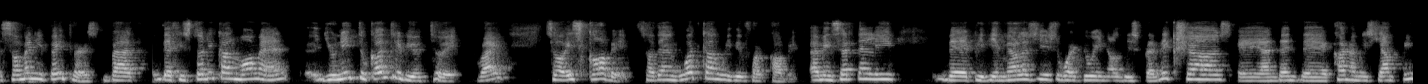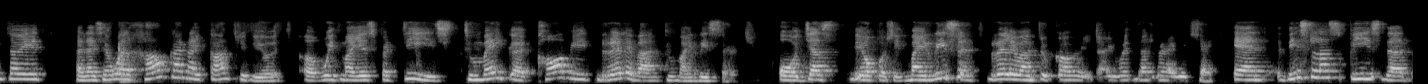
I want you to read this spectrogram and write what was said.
So many papers, but the historical moment, you need to contribute to it, right? So it's COVID. So then what can we do for COVID? I mean, certainly the epidemiologists were doing all these predictions eh, and then the economists jumped into it. And I said, well, how can I contribute uh, with my expertise to make uh, COVID relevant to my research? Or just the opposite, my research relevant to COVID. I would, that's what I would say. And this last piece that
